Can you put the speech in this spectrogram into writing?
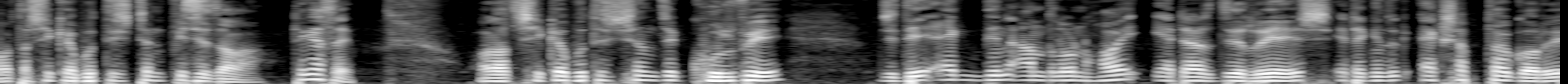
অর্থাৎ শিক্ষা প্রতিষ্ঠান পিছিয়ে যাওয়া, ঠিক আছে? অর্থাৎ শিক্ষা প্রতিষ্ঠান যে খুলবে, যদি একদিন আন্দোলন হয়, এটার যে রেশ, এটা কিন্তু এক সপ্তাহ গড়ে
